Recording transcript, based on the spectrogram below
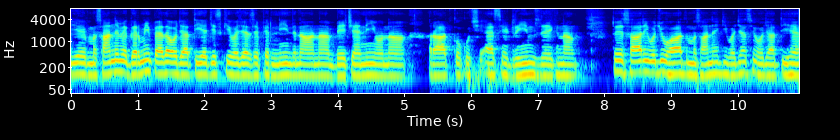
ये मसाने में गर्मी पैदा हो जाती है, जिसकी वजह से फिर नींद ना आना, बेचैनी होना, रात को कुछ ऐसे ड्रीम्स देखना तो ये सारी वजूहत मसाने की वजह से हो जाती है।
